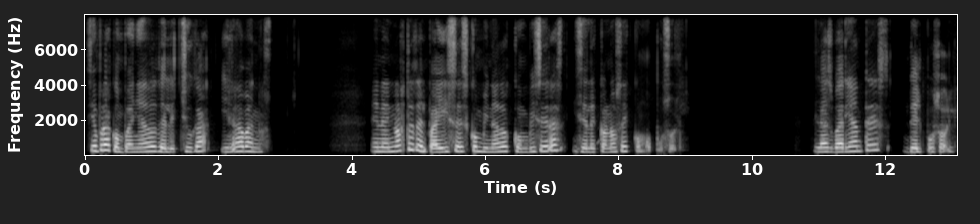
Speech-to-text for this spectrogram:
siempre acompañado de lechuga y rábanos. En el norte del país es combinado con vísceras y se le conoce como pozole. Las variantes del pozole.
